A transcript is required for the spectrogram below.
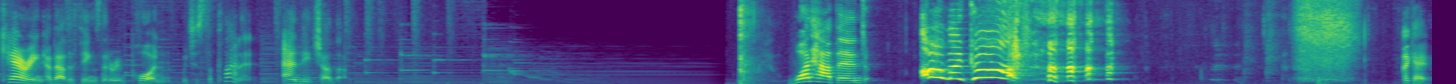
caring about the things that are important, which is the planet and each other. What happened? Oh my God! okay,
